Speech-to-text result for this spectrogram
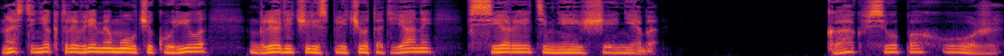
Настя некоторое время молча курила, глядя через плечо Татьяны в серое темнеющее небо. «Как все похоже!»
